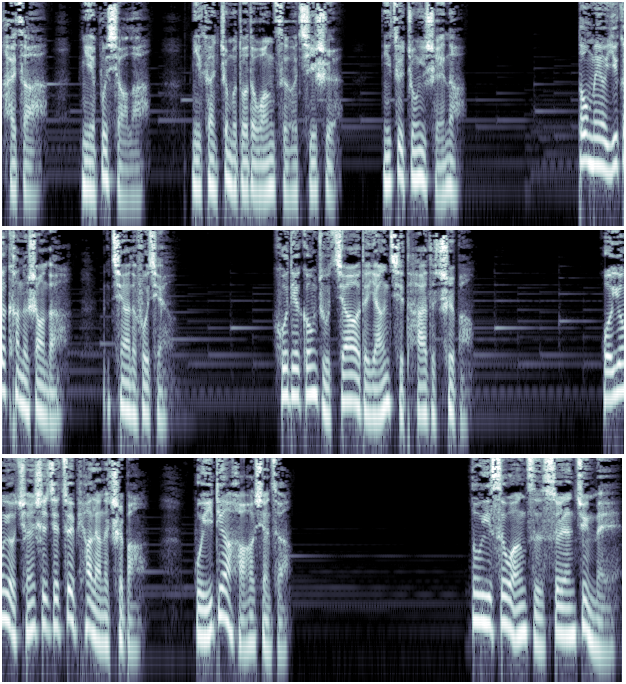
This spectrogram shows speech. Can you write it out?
孩子，你也不小了，你看这么多的王子和骑士，你最中意谁呢？都没有一个看得上的，亲爱的父亲。蝴蝶公主骄傲的扬起她的翅膀。我拥有全世界最漂亮的翅膀，我一定要好好选择。路易斯王子虽然俊美，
